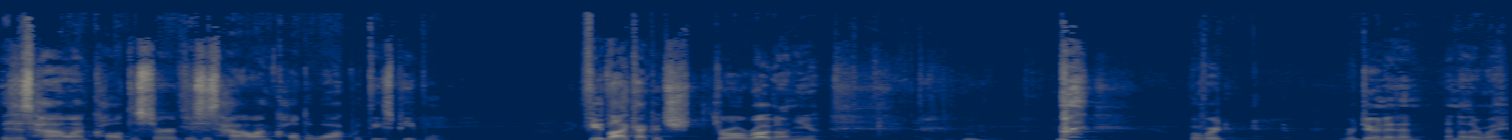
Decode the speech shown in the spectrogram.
This is how I'm called to serve. This is how I'm called to walk with these people. If you'd like, I could sh- throw a rug on you. but we're, we're doing it in another way.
